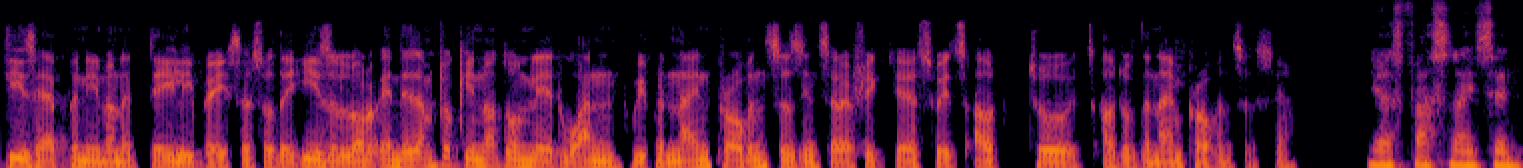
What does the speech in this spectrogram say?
these happening on a daily basis. So there is a lot of, and I'm talking not only at one. We've got nine provinces in South Africa, so it's out to it's out of the nine provinces. Yeah. Yes, fascinating.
